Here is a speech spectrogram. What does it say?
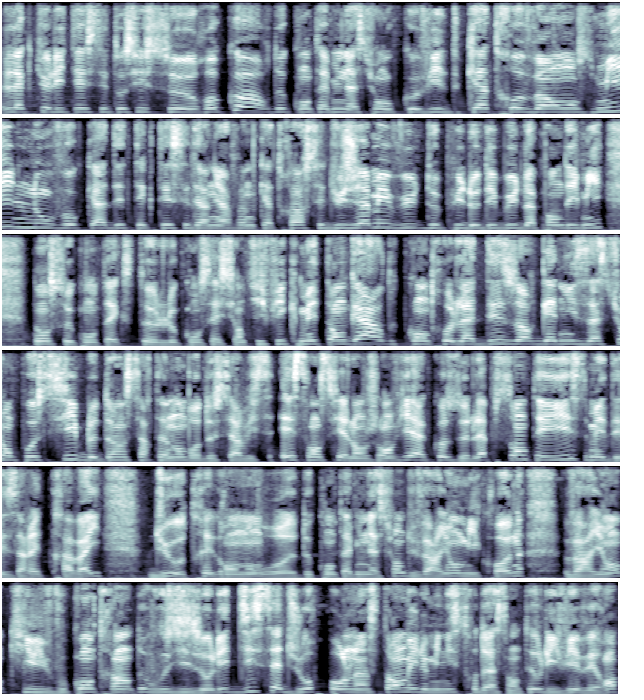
L'actualité, c'est aussi ce record de contamination au Covid. 91 000 nouveaux cas détectés ces dernières 24 heures. C'est du jamais vu depuis le début de la pandémie. Dans ce contexte, le Conseil scientifique met en garde contre la désorganisation possible d'un certain nombre de services essentiels en janvier à cause de l'absentéisme et des arrêts de travail dus au très grand nombre de contaminations du variant Omicron. Variant qui vous contraint de vous isoler 17 jours pour l'instant. Mais le ministre de la Santé, Olivier Véran,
